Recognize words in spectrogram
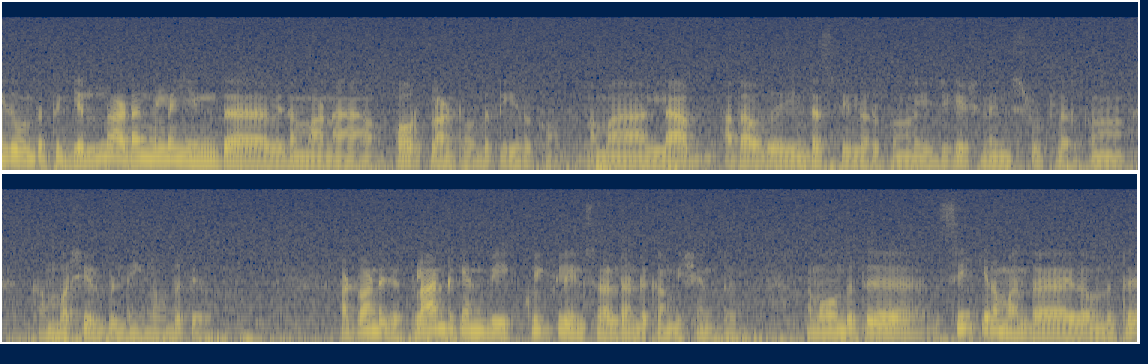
இது வந்துட்டு எல்லா இடங்கள்லையும் இந்த விதமான பவர் பிளான்ட் வந்துட்டு இருக்கும். நம்ம லேப் அதாவது இண்டஸ்ட்ரியில் இருக்கும் எஜுகேஷன் இன்ஸ்டியூட்டில் இருக்கும் கமர்ஷியல் பில்டிங்கில் வந்துட்டு இருக்கும். Advantage plant can be quickly installed and commissioned நம்ம வந்துட்டு சீக்கிரமாக இந்த இதை வந்துட்டு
